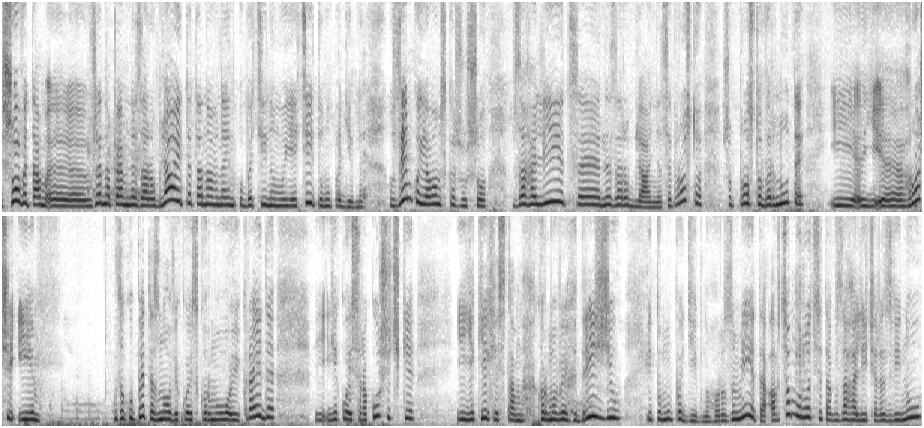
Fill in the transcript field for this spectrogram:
що ви там е, вже напевне заробляєте та на, інкубаційному яйці і тому подібне. Взимку я вам скажу, що взагалі це не заробляння, це просто щоб просто вернути і, е, гроші і. Закупити знов якоїсь кормової крейди, якоїсь ракушечки і якихось там кормових дріжджів і тому подібного. Розумієте? А в цьому році так взагалі через війну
